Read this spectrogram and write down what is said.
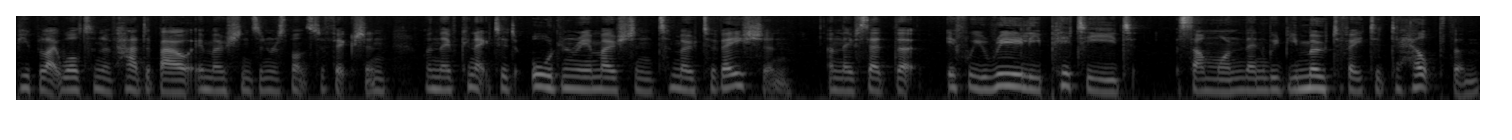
people like Walton have had about emotions in response to fiction when they've connected ordinary emotion to motivation. And they've said that if we really pitied someone, then we'd be motivated to help them.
